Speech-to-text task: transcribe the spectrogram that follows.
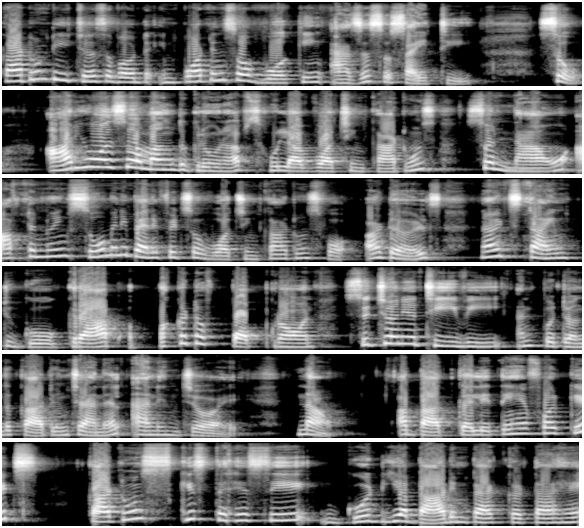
Cartoon teaches about the importance of working as a society. So, are you also among the grown ups who love watching cartoons? So, now after knowing so many benefits of watching cartoons for adults, now it's time to go grab a bucket of popcorn, switch on your TV, and put on the cartoon channel and enjoy. Now, अब बात कर लेते हैं फॉर किड्स कार्टून्स किस तरह से गुड या बैड इम्पैक्ट करता है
